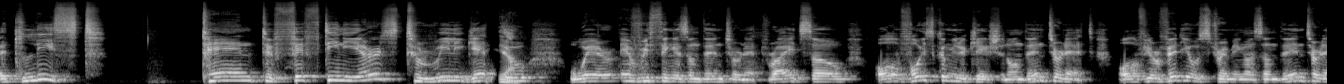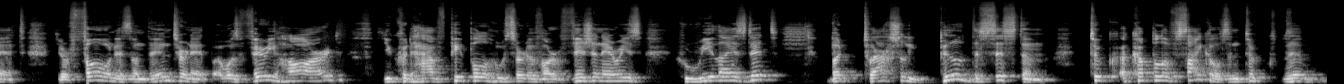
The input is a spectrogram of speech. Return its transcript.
at least 10 to 15 years to really get yeah. to where everything is on the internet, right? So all of voice communication on the internet, all of your video streaming is on the internet, your phone is on the internet. But it was very hard. You could have people who sort of are visionaries who realized it, but to actually build the system took a couple of cycles and took the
